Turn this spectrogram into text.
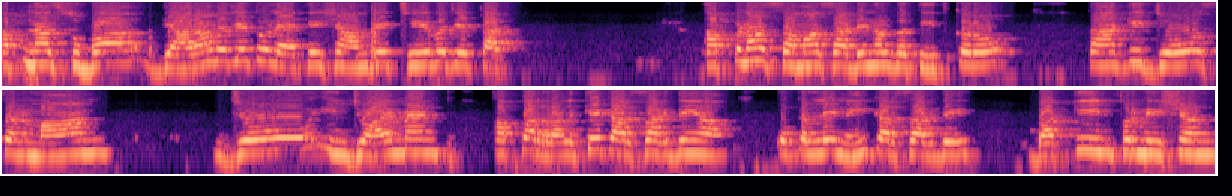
ਆਪਣਾ ਸਵੇਰ 11 ਵਜੇ ਤੋਂ ਲੈ ਕੇ ਸ਼ਾਮ ਦੇ 6 ਵਜੇ ਤੱਕ ਆਪਣਾ ਸਮਾਂ ਸਾਡੇ ਨਾਲ ਬਤੀਤ ਕਰੋ ਤਾਂ ਕਿ ਜੋ ਸਨਮਾਨ, ਜੋ ਇੰਜੋਇਮੈਂਟ ਆਪਾਂ ਰਲ ਕੇ ਕਰ ਸਕਦੇ ਹਾਂ, ਉਹ ਇਕੱਲੇ ਨਹੀਂ ਕਰ ਸਕਦੇ। ਬਾਕੀ ਇਨਫੋਰਮੇਸ਼ਨ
